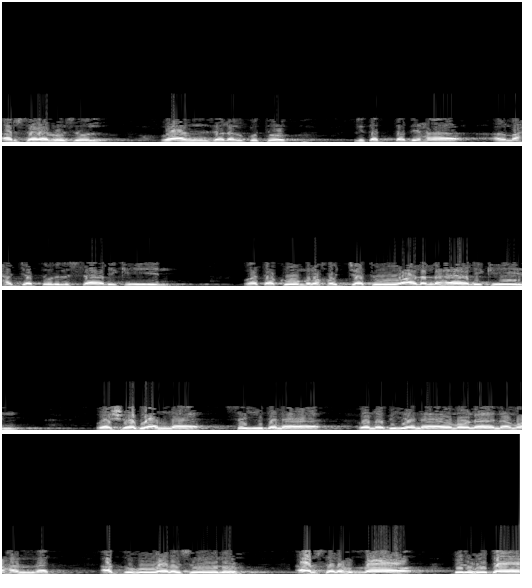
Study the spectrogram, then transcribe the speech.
أرسل الرسل وأنزل الكتب لتتضح المحجة للسالكين وتكون الحجة على الهالكين وأشهد أن سيدنا ونبينا ومولانا محمد عبده ورسوله. أرسله الله بالهدى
